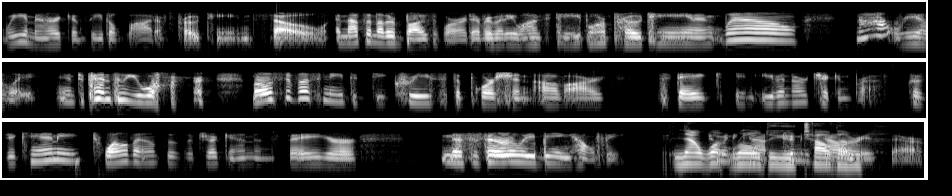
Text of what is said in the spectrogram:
We Americans eat a lot of protein. So, and that's another buzzword. Everybody wants to eat more protein. And, well, not really. It depends who you are. Most of us need to decrease the portion of our steak in even our chicken breast because you can't eat 12 ounces of chicken and say you're necessarily being healthy. Now, what role do you tell them? There.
